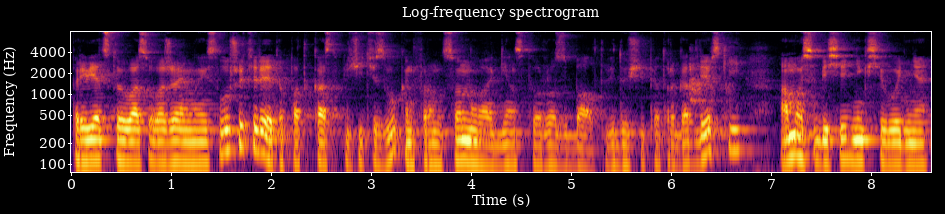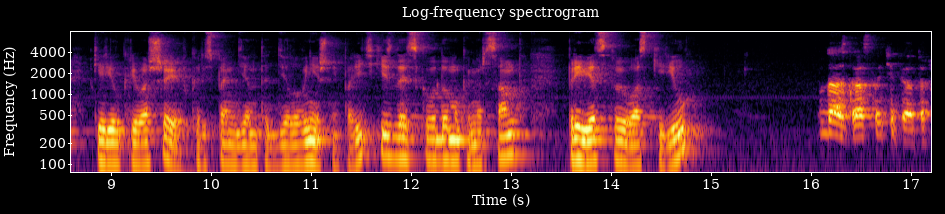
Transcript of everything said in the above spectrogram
Приветствую вас, уважаемые слушатели. Это подкаст «Включите звук» информационного агентства «Росбалт». Ведущий Петр Годлевский, а мой собеседник сегодня Кирилл Кривошеев, корреспондент отдела внешней политики издательского дома «Коммерсант». Приветствую вас, Кирилл. Да, здравствуйте, Петр.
